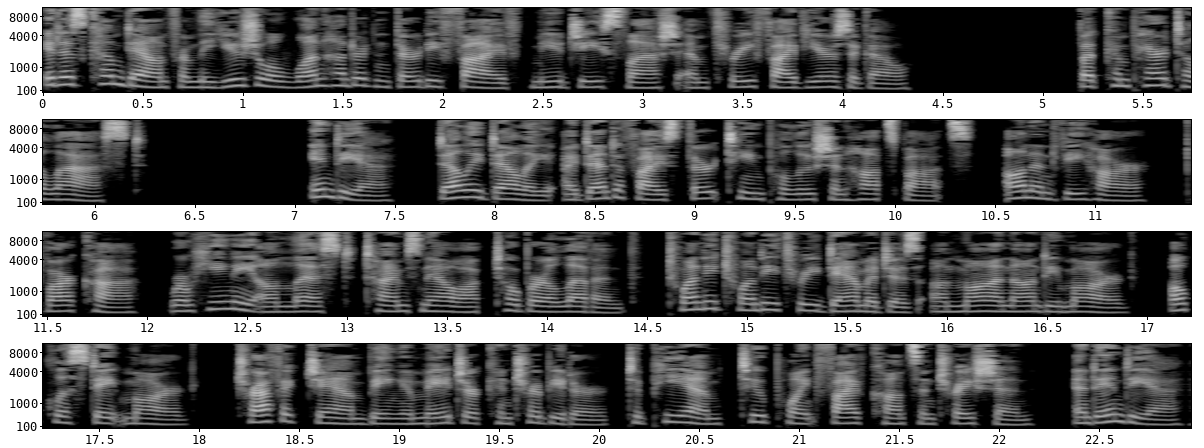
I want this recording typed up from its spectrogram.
It has come down from the usual 135 μg/m3 five years ago. But compared to last. India, Delhi Delhi identifies 13 pollution hotspots, Anand Vihar, Dwarka, Rohini on list times now October 11, 2023 damages on Mahanandi Marg, Okhla State Marg, traffic jam being a major contributor to PM 2.5 concentration, and India,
